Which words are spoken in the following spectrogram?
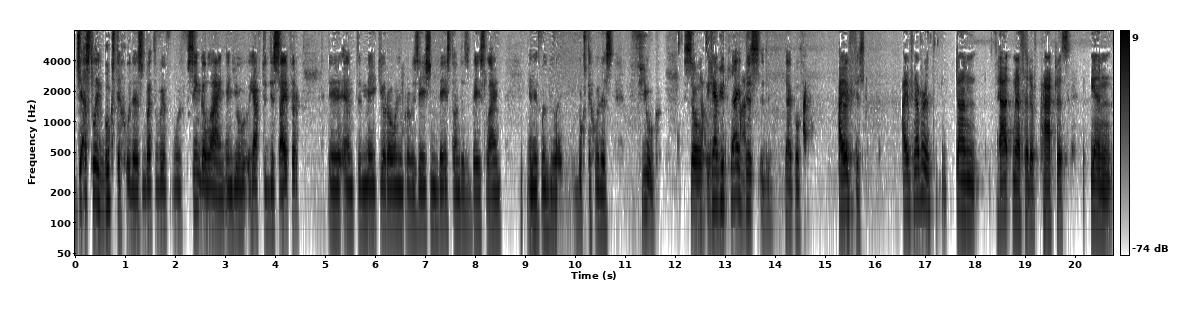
just like Buxtehude's but with, with single line and you have to decipher eh, and make your own improvisation based on this baseline and it would be like Buxtehude's fugue. So have you tried this type of practice? I've, I've never done that method of practice in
